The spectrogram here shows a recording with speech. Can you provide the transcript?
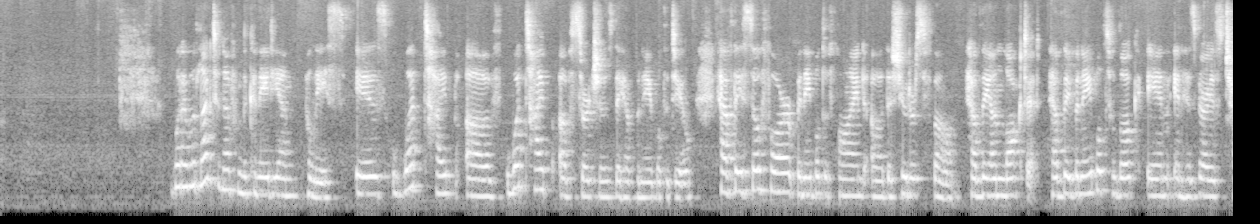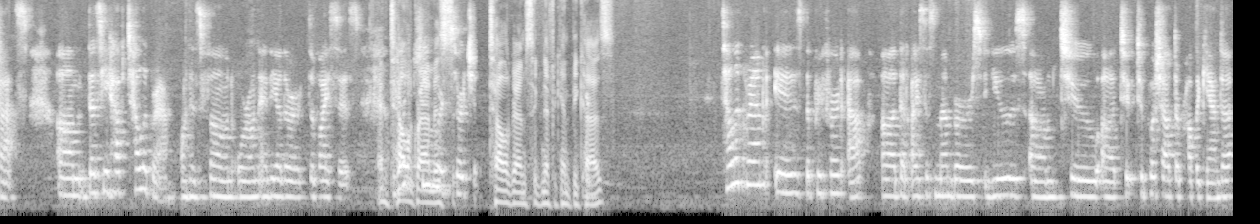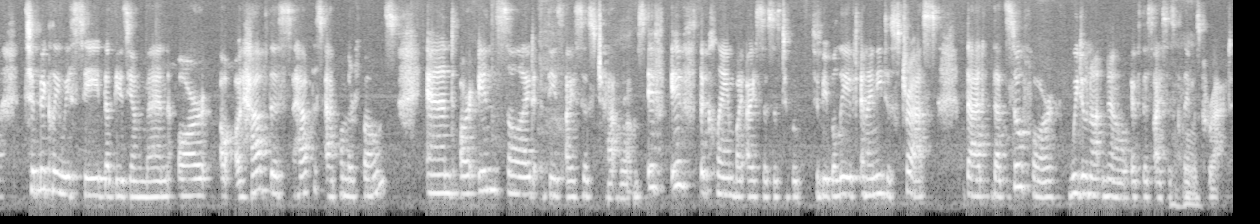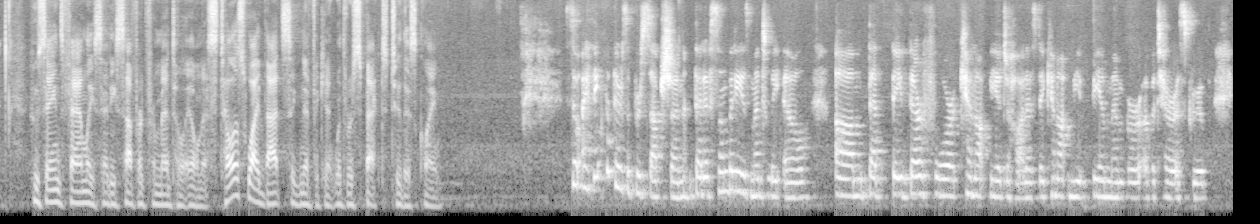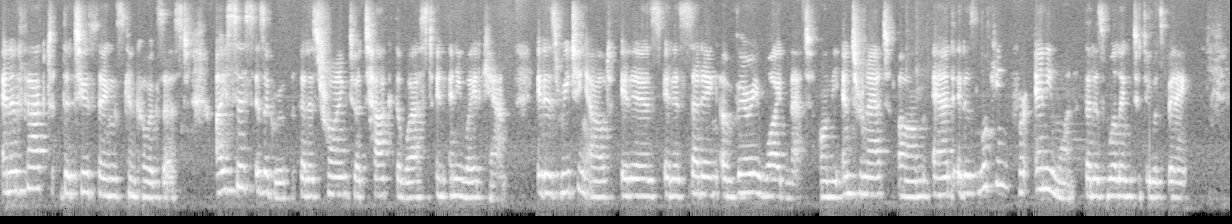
What I would like to know from the Canadian police is what type of what type of searches they have been able to do. Have they so far been able to find uh, the shooter's phone? Have they unlocked it? Have they been able to look in in his various chats? Um, does he have Telegram on his phone or on any other devices? And Telegram is Telegram significant because. Yeah. Telegram is the preferred app uh, that ISIS members use um, to, uh, to, to push out their propaganda. Typically, we see that these young men are uh, have this have this app on their phones and are inside these ISIS chat rooms. If if the claim by ISIS is to, to be believed, and I need to stress that that so far we do not know if this ISIS claim mm-hmm. is correct. Hussain's family said he suffered from mental illness. Tell us why that's significant with respect to this claim. So I think that there's a perception that if somebody is mentally ill, um, that they therefore cannot be a jihadist, they cannot be, a member of a terrorist group. And in fact, the two things can coexist. ISIS is a group that is trying to attack the West in any way it can. It is reaching out. It is it is setting a very wide net on the internet, um, and it is looking for anyone that is willing to do its bidding.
